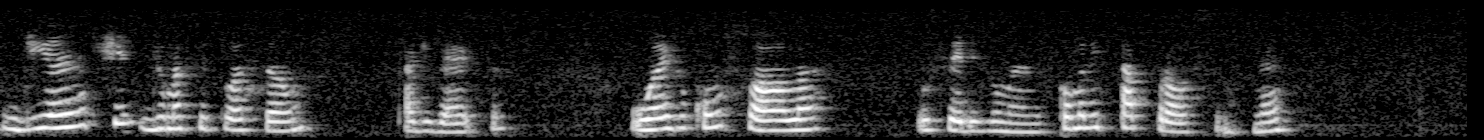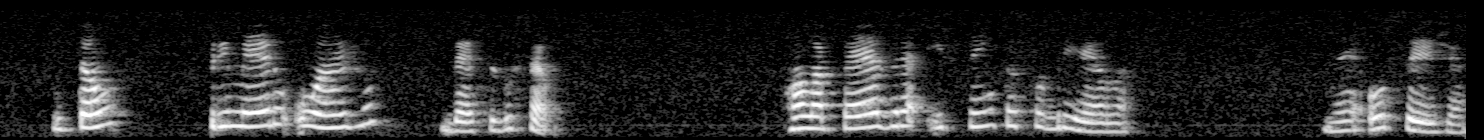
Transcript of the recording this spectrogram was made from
diante de uma situação adversa, o anjo consola os seres humanos, como ele está próximo, né? Então, primeiro o anjo desce do céu, rola a pedra e senta sobre ela, né? Ou seja,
